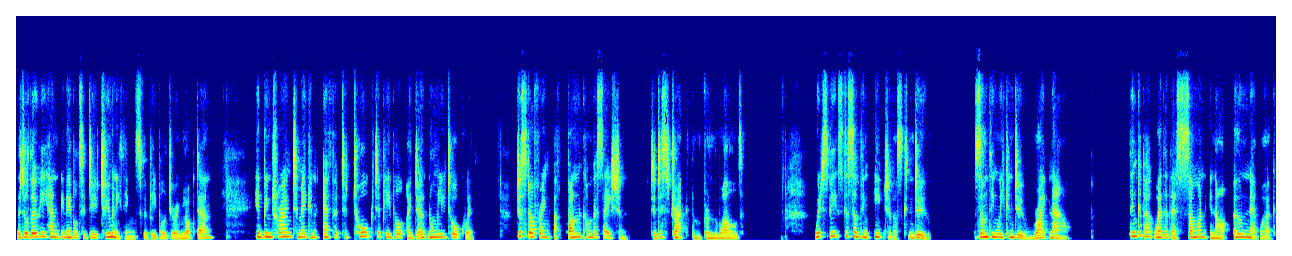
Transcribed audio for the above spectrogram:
that although he hadn't been able to do too many things for people during lockdown, he'd been trying to make an effort to talk to people I don't normally talk with, just offering a fun conversation to distract them from the world. Which speaks to something each of us can do, something we can do right now. Think about whether there's someone in our own network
